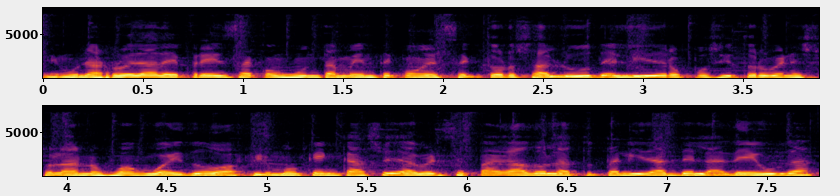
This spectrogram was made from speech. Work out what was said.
En una rueda de prensa conjuntamente con el sector salud, el líder opositor venezolano Juan Guaidó afirmó que en caso de haberse pagado la totalidad de la deuda,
